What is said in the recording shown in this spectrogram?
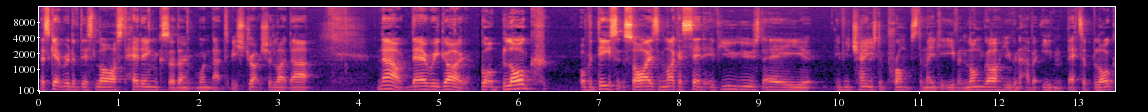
Let's get rid of this last heading because I don't want that to be structured like that. Now, there we go. Got a blog of a decent size. And like I said, if you used a, if you change the prompts to make it even longer, you're gonna have an even better blog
